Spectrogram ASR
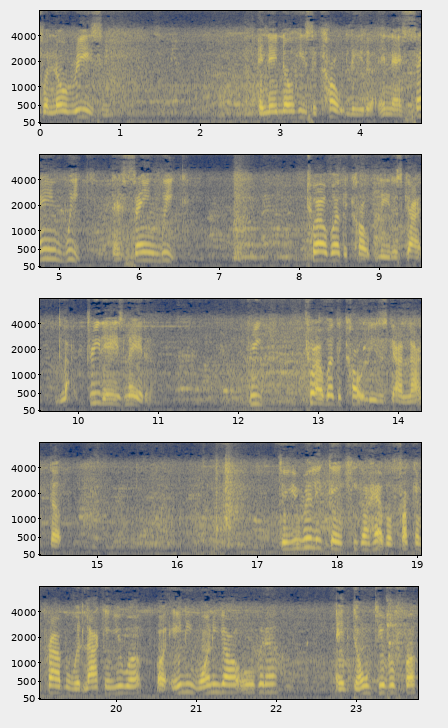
for no reason, and they know he's a cult leader. In that same week, that same week, 12 other cult leaders got, three days later, three, 12 other cult leaders got locked up. Do you really think he gonna have a fucking problem with locking you up or any one of y'all over there and don't give a fuck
